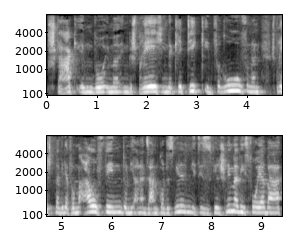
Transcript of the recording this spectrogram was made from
stark irgendwo immer im Gespräch, in der Kritik, in Verruf und dann spricht man wieder vom Aufwind und die anderen sagen, Gottes Willen, jetzt ist es viel schlimmer, wie es vorher war.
